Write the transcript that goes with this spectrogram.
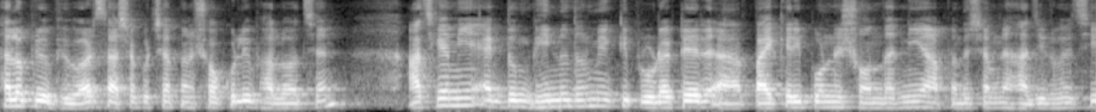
হ্যালো প্রিয় ভিউয়ার্স আশা করছি আপনারা সকলেই ভালো আছেন। আজকে আমি একদম ভিন্ন ধর্মী একটি প্রোডাক্টের পাইকারি পণ্যের সন্ধান নিয়ে আপনাদের সামনে হাজির হয়েছি।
